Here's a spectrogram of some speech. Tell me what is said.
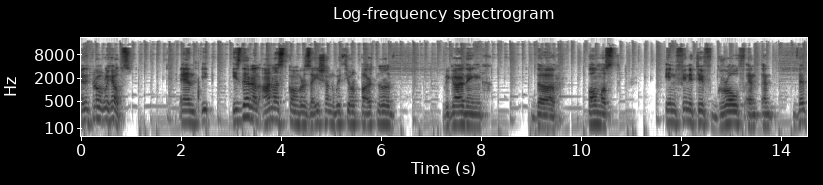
And it probably helps. And it, is there an honest conversation with your partner regarding the almost infinitive growth and and that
